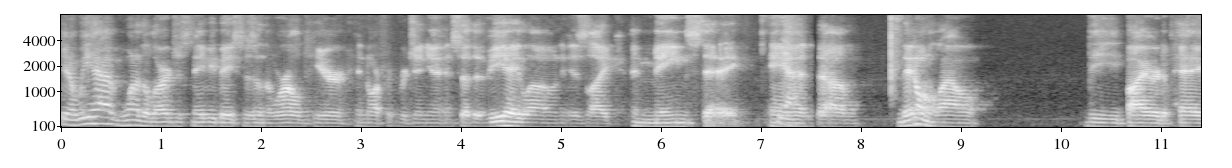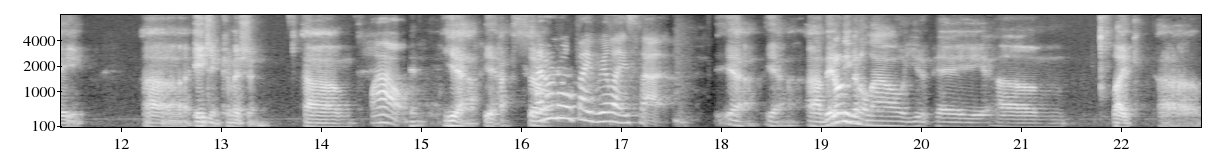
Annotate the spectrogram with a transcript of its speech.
you know, we have one of the largest Navy bases in the world here in Norfolk, Virginia. And so the VA loan is like a mainstay. And yeah. um, they don't allow the buyer to pay uh, agent commission. Um, wow. Yeah, yeah. So I don't know if I realized that. Yeah, yeah. Uh, they don't even allow you to pay um, like uh,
